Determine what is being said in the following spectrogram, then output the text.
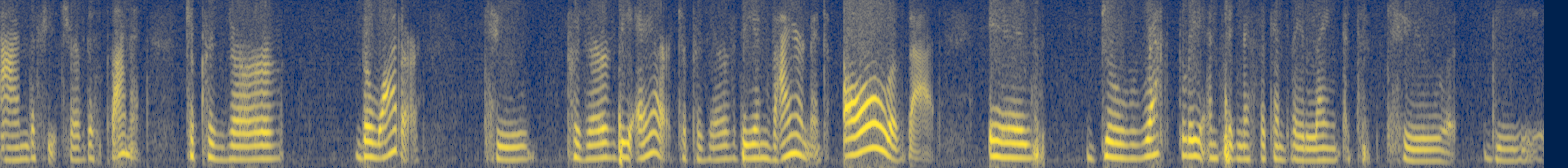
and the future of this planet, to preserve the water, to preserve the air, to preserve the environment. All of that is directly and significantly linked to the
